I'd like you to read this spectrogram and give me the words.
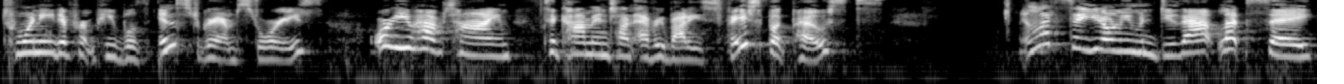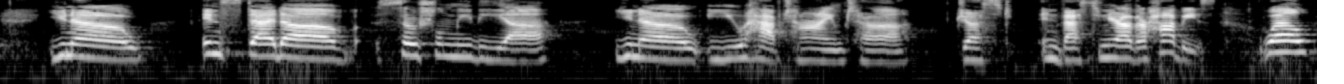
20 different people's Instagram stories, or you have time to comment on everybody's Facebook posts. And let's say you don't even do that. Let's say, you know, instead of social media, you know, you have time to just invest in your other hobbies. Well,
